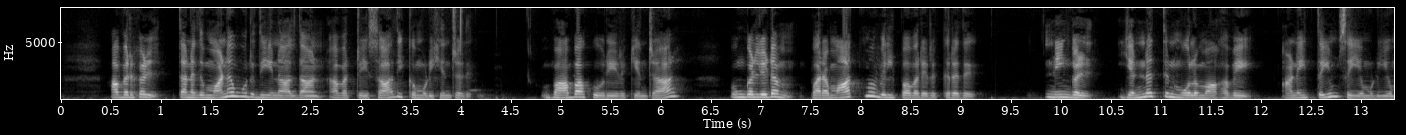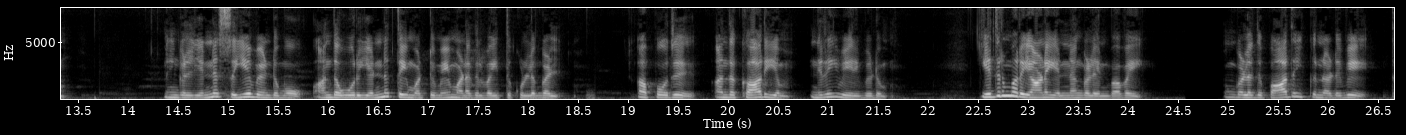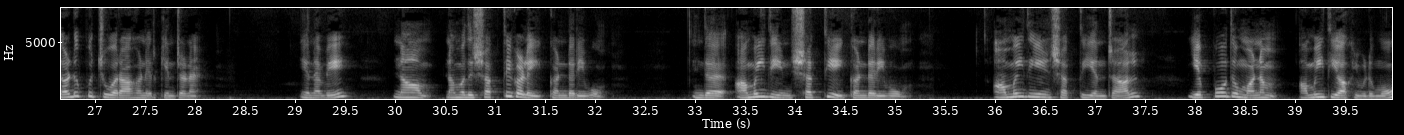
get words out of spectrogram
அவர்கள் தனது மன உறுதியினால்தான் அவற்றை சாதிக்க முடிகின்றது. பாபா கூறியிருக்கின்றார் உங்களிடம் பரமாத்ம வில் பவர் இருக்கிறது. நீங்கள் எண்ணத்தின் மூலமாகவே அனைத்தையும் செய்ய முடியும். நீங்கள் என்ன செய்ய வேண்டுமோ அந்த ஒரு எண்ணத்தை மட்டுமே மனதில் வைத்துக் கொள்ளுங்கள். அப்போது அந்த காரியம் நிறைவேறிவிடும். எதிர்மறையான எண்ணங்கள் என்பவை உங்களது பாதைக்கு நடுவே தடுப்புச் சுவராக நிற்கின்றன. எனவே நாம் நமது சக்திகளை கண்டறிவோம். இந்த அமைதியின் சக்தியை கண்டறிவோம். அமைதியின் சக்தி என்றால் எப்போது மனம் அமைதியாகிவிடுமோ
